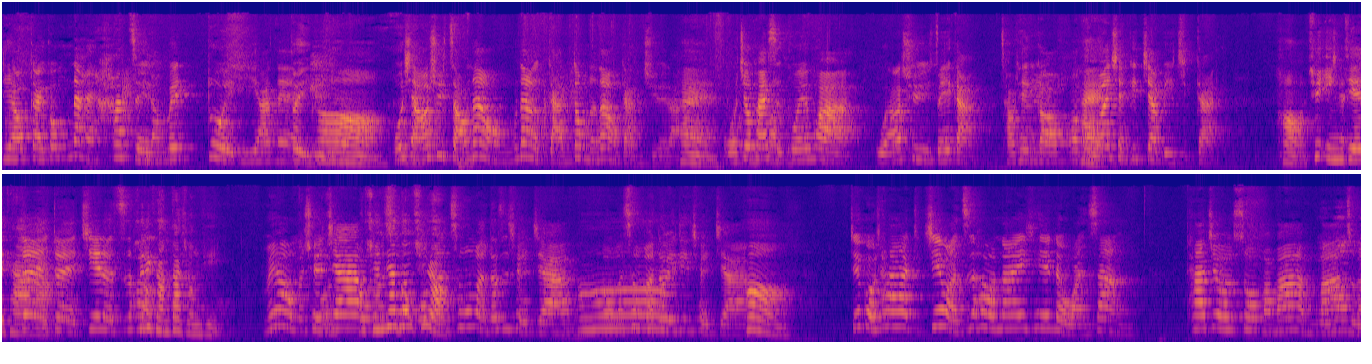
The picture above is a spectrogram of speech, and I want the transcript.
了解讲，那哈侪人要对伊安呢？对，哦，我想要去找那种那个感动的那种感觉啦。嘿，我就开始规划，我要去北港朝天宫，我讲我先去接伊一届。好，去迎接他。对对，接了之后。所以扛大熊去。没有，我们全家。我全家都去了。我们出门都是全家，我们出门都一定全家。结果他接完之后，那一天的晚上，他就说：“妈妈，妈祖，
